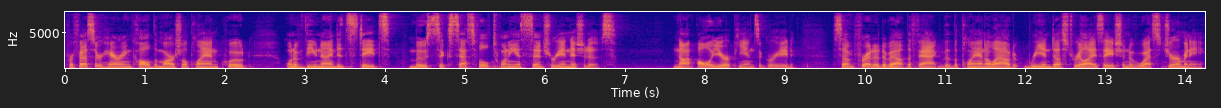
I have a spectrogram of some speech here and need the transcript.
Professor Herring called the Marshall Plan, quote, one of the United States' most successful 20th century initiatives. Not all Europeans agreed. Some fretted about the fact that the plan allowed reindustrialization of West Germany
